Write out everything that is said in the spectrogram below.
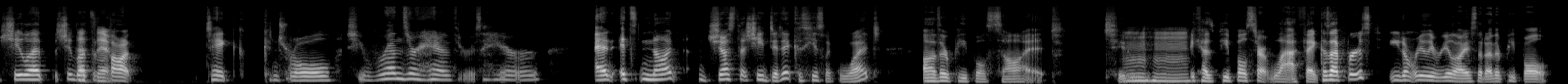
She let she let That's the it. thought take control. She runs her hand through his hair and it's not just that she did it because he's like what? Other people saw it too Mhm. because people start laughing because at first you don't really realize that other people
